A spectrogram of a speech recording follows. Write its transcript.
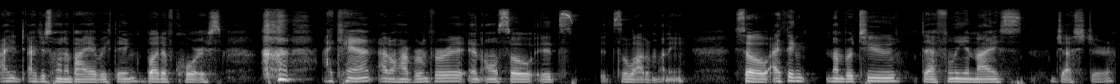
I, I just want to buy everything. But of course, I can't. I don't have room for it. And also, it's, it's a lot of money. So I think number two, definitely a nice gesture.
